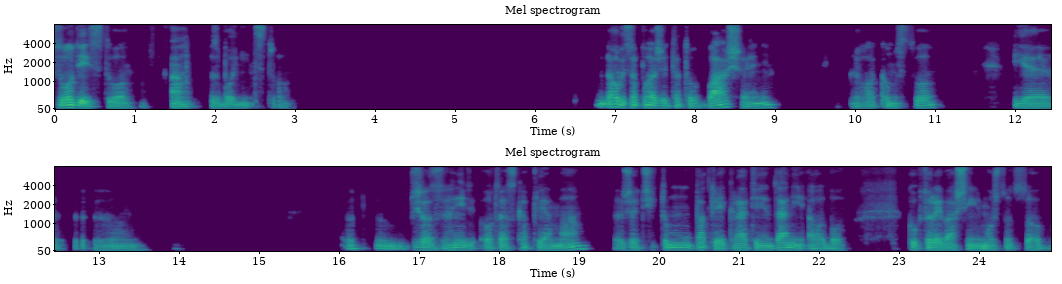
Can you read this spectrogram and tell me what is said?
Zlodejstvo a zbojníctvo. Dalo by sa povedať, že táto vášeň, lakomstvo je um, prišla hneď otázka priama, že či tomu patrí krátenie daní, alebo ku ktorej vášni možno to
